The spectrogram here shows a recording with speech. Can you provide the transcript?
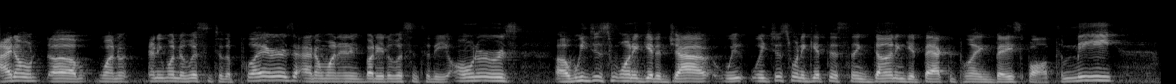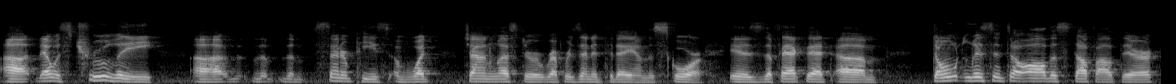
I don't uh, want anyone to listen to the players. I don't want anybody to listen to the owners. Uh, we just want to get a job. We, we just want to get this thing done and get back to playing baseball. To me, uh, that was truly uh, the, the centerpiece of what Jon Lester represented today on the score is the fact that um, don't listen to all the stuff out there.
